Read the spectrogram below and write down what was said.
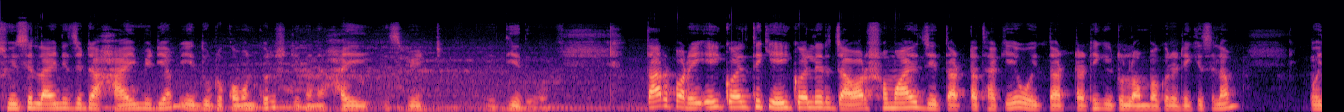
সুইচের লাইনে যেটা হাই মিডিয়াম এই দুটো কমন করে সেখানে হাই স্পিড দিয়ে দেব। তারপরে এই কয়েল থেকে এই কয়েলের যাওয়ার সময় যে তারটা থাকে, ওই তারটা ঠিক একটু লম্বা করে রেখেছিলাম। ওই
